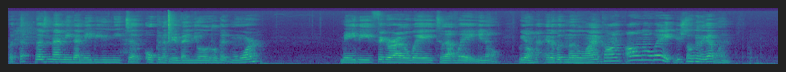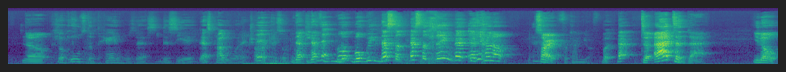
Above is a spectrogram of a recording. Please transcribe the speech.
but that, doesn't that mean that maybe you need to open up your venue a little bit more? Maybe figure out a way to that way, you know, we don't end up with another Lion Con. Oh no, wait, you're still gonna get one. No. So who's the panels that's this year? That's probably what they're charging so. That that, That- but, but we that's the that's the thing that, that kind of sorry for cutting you off, but that to add to that, you know,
